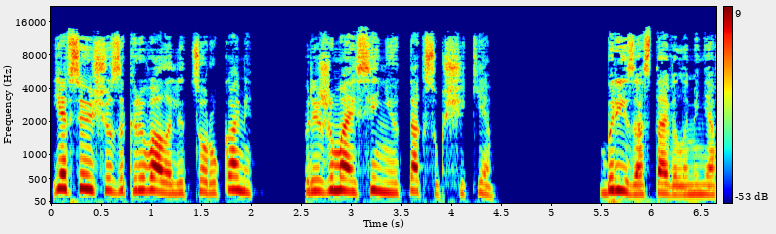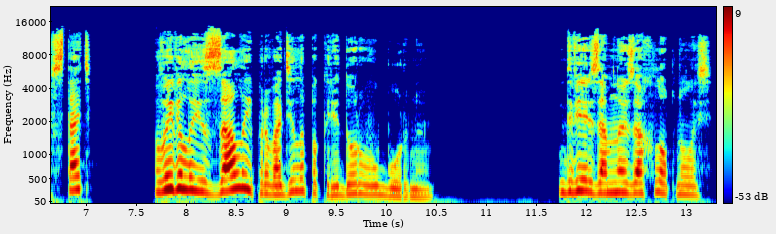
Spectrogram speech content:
Я все еще закрывала лицо руками, прижимая синюю таксу к щеке. Бри заставила меня встать, вывела из зала и проводила по коридору в уборную. Дверь за мной захлопнулась.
